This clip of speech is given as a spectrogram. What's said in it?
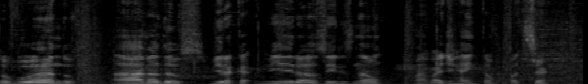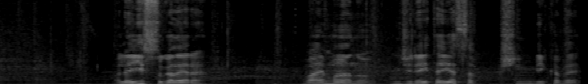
Tô voando. Ah, meu Deus. Vira, vira, Osiris. Não. Ah, vai de ré então, pode ser. Olha isso, galera. Vai, mano. Endireita aí essa chimbica, velho.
